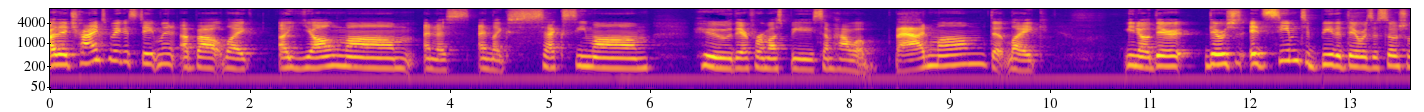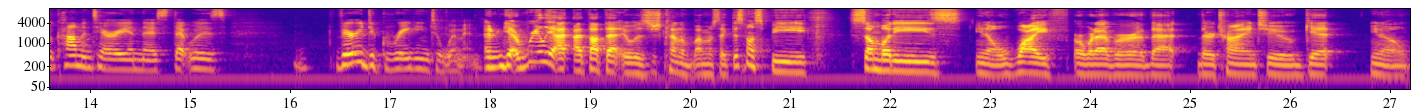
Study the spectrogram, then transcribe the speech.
are they trying to make a statement about like a young mom and a and like sexy mom who therefore must be somehow a bad mom that like you know there there was just, it seemed to be that there was a social commentary in this that was very degrading to women. And yeah, really, I, I thought that it was just kind of, I'm just like, this must be somebody's, you know, wife or whatever that they're trying to get, you know,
